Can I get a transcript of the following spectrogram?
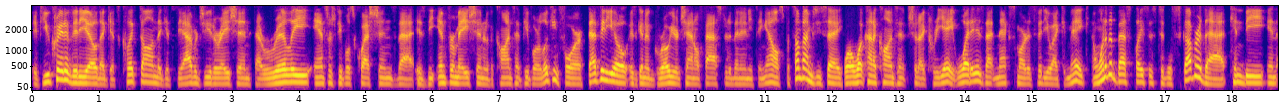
if you create a video that gets clicked on, that gets the average view duration, that really answers people's questions, that is the information or the content people are looking for, that video is going to grow your channel faster than anything else. But sometimes you say, well, what kind of content should I create? What is that next smartest video I can make? And one of the best places to discover that can be in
